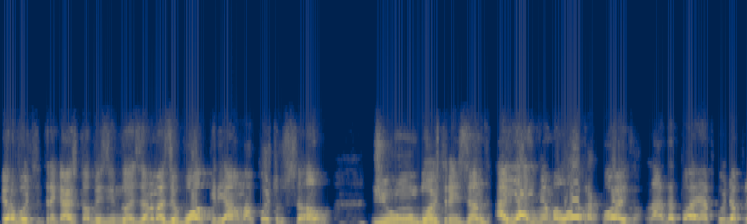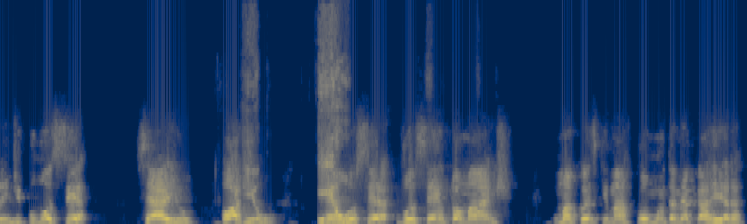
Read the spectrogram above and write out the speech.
eu não vou te entregar isso talvez em dois anos, mas eu vou criar uma construção de um, dois, três anos. Aí, aí vem uma outra coisa, lá da tua época, onde eu aprendi com você, Sérgio Rocha. Eu? É, eu? É, você, você e o Tomás. Uma coisa que marcou muito a minha carreira.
